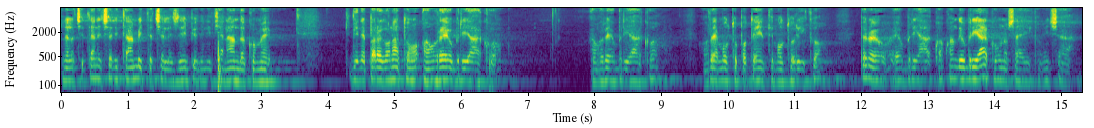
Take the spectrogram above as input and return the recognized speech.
Nella Cetane Charitamrita c'è l'esempio di Nityananda come viene paragonato a un re ubriaco, a un re ubriaco, un re molto potente, molto ricco, però è ubriaco. Quando è ubriaco uno, sai, comincia...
